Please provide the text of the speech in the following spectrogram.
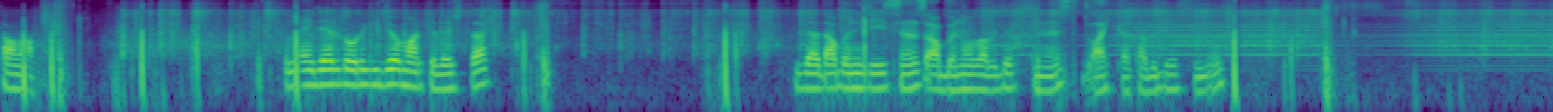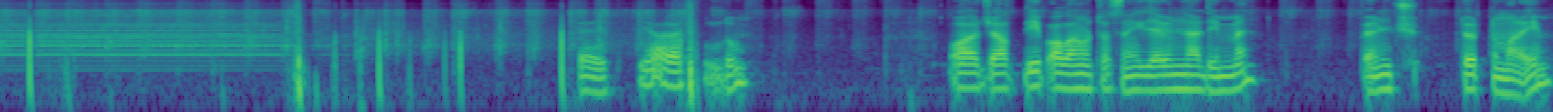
Tamam. Buna ileri doğru gidiyorum arkadaşlar. Güzel de abone değilseniz abone olabilirsiniz. Like atabilirsiniz. Evet bir araç buldum. O aracı atlayıp alan ortasına gidelim. Neredeyim ben? Ben 3 4 numarayım.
